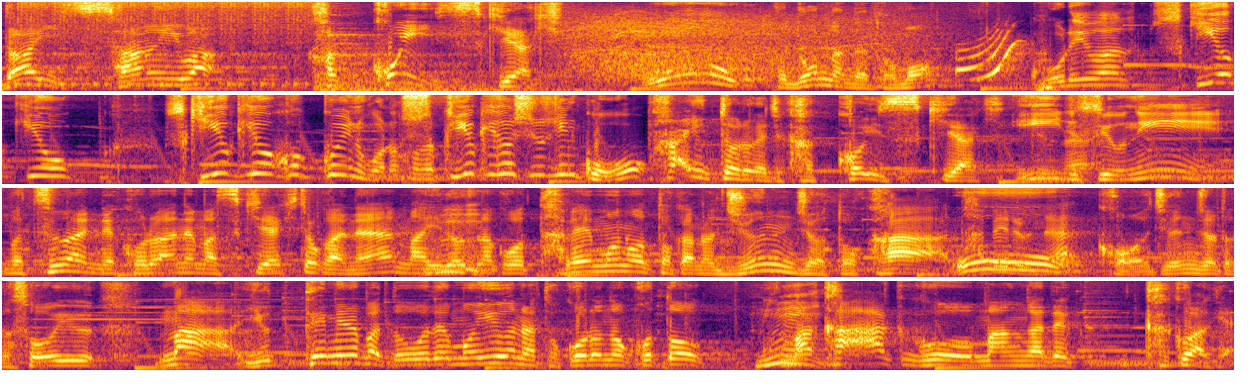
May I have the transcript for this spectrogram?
第3位はかっこいいすき焼き。おこれどんなんだと思う？おこれはすき焼きをすき焼きがかっこいいのかな？すき焼きが主人公？タイトルがかっこいいすき焼きね。いいですよね。まあ、つまりねこれはね、まあ、すき焼きとかね、まあ、いろんなこう食べ物とかの順序とか、食べるねこう順序とかそういうまあ言ってみればどうでもいいようなところのことを細かくこう漫画で書くわけ、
